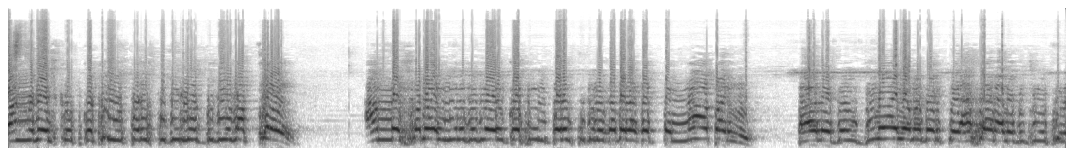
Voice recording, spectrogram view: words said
বাংলাদেশ খুব কঠিন পরিস্থিতির মধ্যে দিয়ে যাচ্ছে। আমরা সবাই মিলে যদি এই কঠিন পরিস্থিতি মোকাবেলা করতে না পারি, তাহলে যে জুলাই আমাদেরকে আশার আলো দেখিয়েছিল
